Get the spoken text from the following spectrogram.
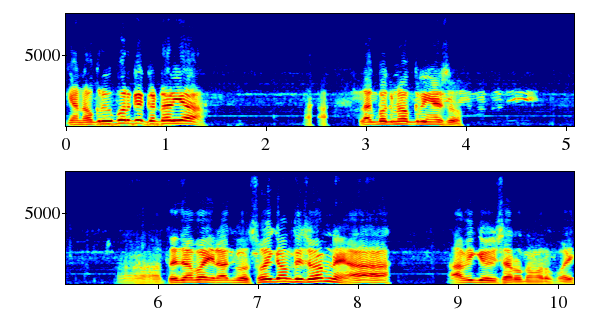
ક્યાં નોકરી ઉપર કે કટારિયા? લગભગ નોકરી હશો હા, તેજાભાઈ રાજપૂત સોય ગામથી છો એમ ને હા હા. આવી ગયો ઈશારો તમારો, ભાઈ.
